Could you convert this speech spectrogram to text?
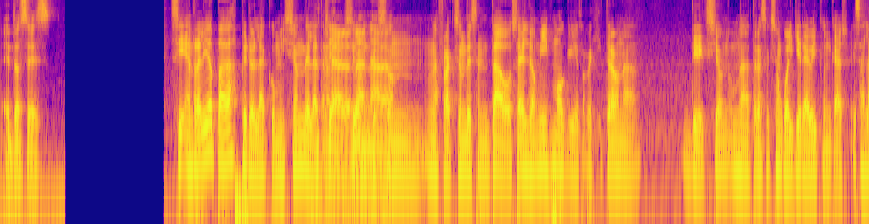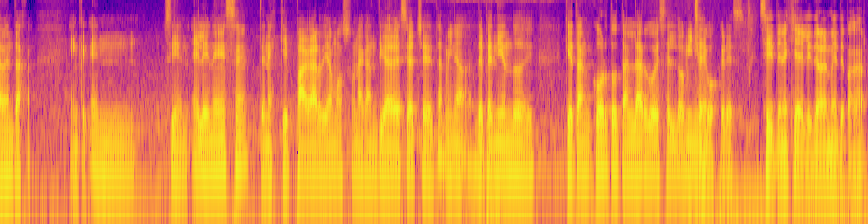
Entonces. Sí, en realidad pagás, pero la comisión de la transacción, que son una fracción de centavos. O sea, es lo mismo que registrar una dirección, una transacción cualquiera de Bitcoin Cash. Esa es la ventaja. En, en, en LNS tenés que pagar, digamos, una cantidad de BCH determinada, dependiendo de qué tan corto o tan largo es el dominio que vos querés. Sí, tenés que literalmente pagar.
